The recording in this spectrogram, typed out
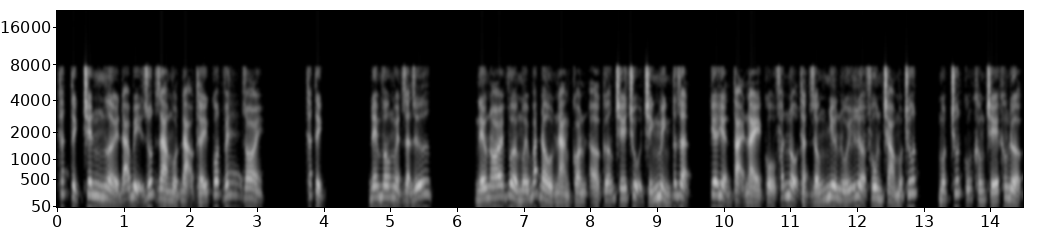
thất tịch trên người đã bị rút ra một đạo thấy cốt vết roi. Thất tịch. Đêm vô nguyệt giận dữ. Nếu nói vừa mới bắt đầu nàng còn ở cưỡng chế trụ chính mình tức giận, kia hiện tại này cổ phẫn nộ thật giống như núi lửa phun trào một chút, một chút cũng khống chế không được.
